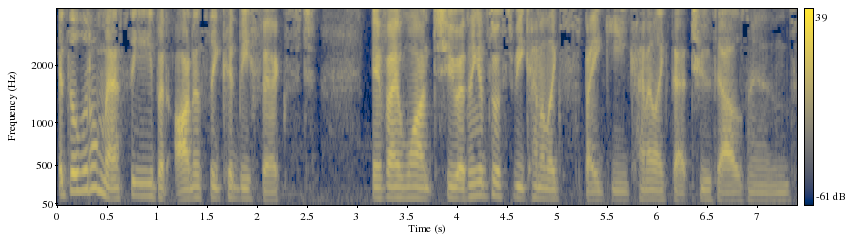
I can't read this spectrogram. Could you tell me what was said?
It's a little messy, but honestly could be fixed if I want to. I think it's supposed to be kind of like spiky, kind of like that 2000s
